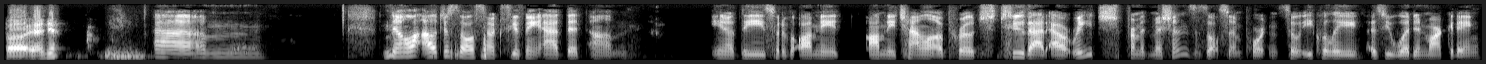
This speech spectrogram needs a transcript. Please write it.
uh, Anya. Um, no, I'll just also, excuse me, add that um, you know the sort of omni omni-channel approach to that outreach from admissions is also important. So equally as you would in marketing, um,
